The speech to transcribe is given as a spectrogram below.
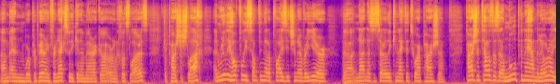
um, and we're preparing for next week in America or in Chutz La'aretz for parsha Shlach, and really hopefully something that applies each and every year uh, not necessarily connected to our parsha. Parsha tells us, "El menorah.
